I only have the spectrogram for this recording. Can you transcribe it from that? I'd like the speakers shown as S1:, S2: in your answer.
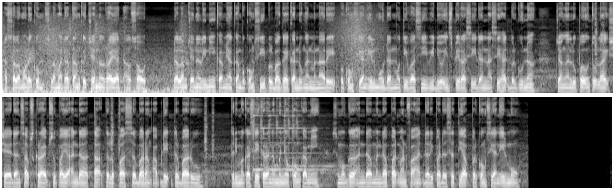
S1: Assalamualaikum, selamat datang ke channel Rakyat Al Saud. Dalam channel ini kami akan berkongsi pelbagai kandungan menarik, perkongsian ilmu dan motivasi, video inspirasi dan nasihat berguna. Jangan lupa untuk like, share dan subscribe supaya anda tak terlepas sebarang update terbaru. Terima kasih kerana menyokong kami. Semoga anda mendapat manfaat daripada setiap perkongsian ilmu.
